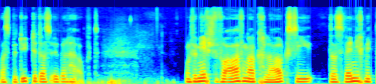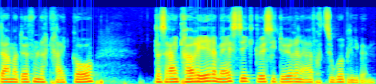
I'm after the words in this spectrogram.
Was bedeutet das überhaupt? Und für mich war von Anfang an klar, gewesen, dass wenn ich mit dem an die Öffentlichkeit gehe, dass rein karrieremäßig gewisse Türen einfach zubleiben.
